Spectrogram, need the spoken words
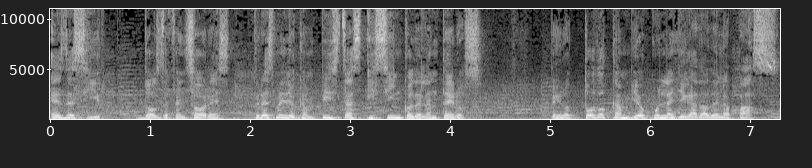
es decir, dos defensores, tres mediocampistas y cinco delanteros. Pero todo cambió con la llegada de la paz.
